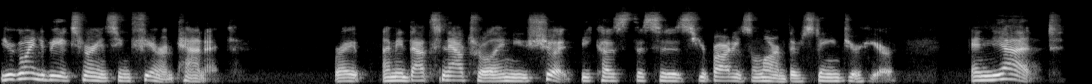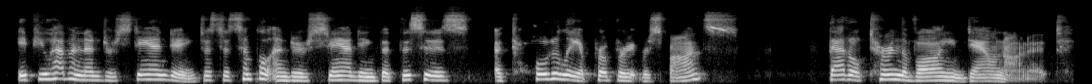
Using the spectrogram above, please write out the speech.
you're going to be experiencing fear and panic, right? I mean, that's natural and you should because this is your body's alarm. There's danger here. And yet, if you have an understanding, just a simple understanding that this is a totally appropriate response that'll turn the volume down on it.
